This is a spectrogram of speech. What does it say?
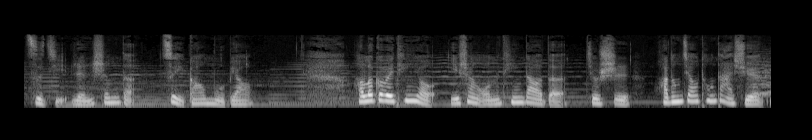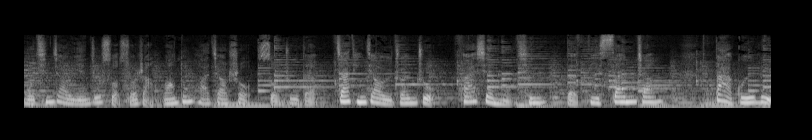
自己人生的最高目标。好了，各位听友，以上我们听到的就是华东交通大学母亲教育研究所所长王东华教授所著的《家庭教育专著：发现母亲》的第三章“大规律：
